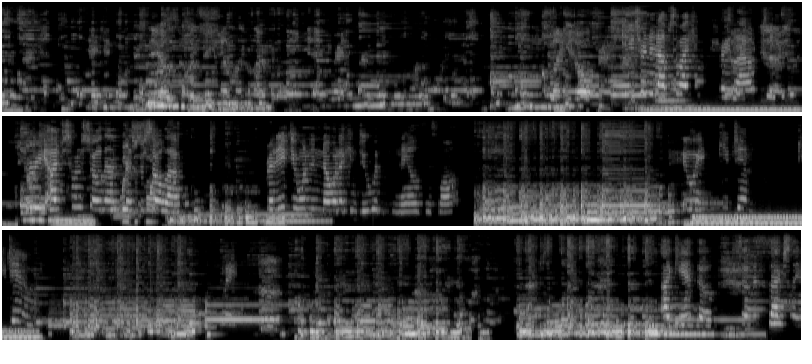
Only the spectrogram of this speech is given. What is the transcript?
Jam? Like it all Can you turn it up so I can be very loud? Hurry, I just want to show them Wait, because they're so loud. Ready? Do you want to know what I can do with nails this long? Hey, wait. Keep jamming. Keep jamming. Wait. I can't though. So this is actually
